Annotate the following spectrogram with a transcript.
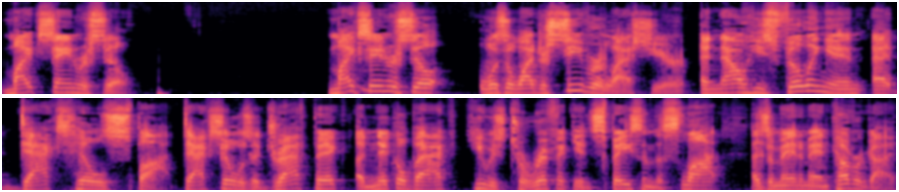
Mike Sainristil. Mike Sainristil was a wide receiver last year, and now he's filling in at Dax Hill's spot. Dax Hill was a draft pick, a nickelback. He was terrific in space in the slot as a man to man cover guy.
